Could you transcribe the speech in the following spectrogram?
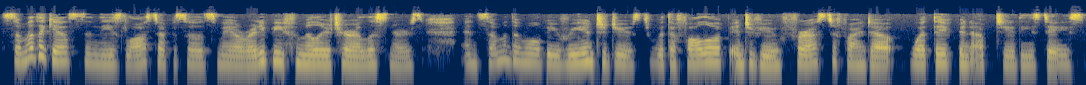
Some of the guests in these lost episodes may already be familiar to our listeners, and some of them will be reintroduced with a follow-up interview for us to find out what they've been up to these days.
